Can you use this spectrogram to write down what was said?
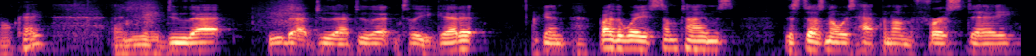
Okay, and you're going to do that, do that, do that, do that until you get it. Again, by the way, sometimes this doesn't always happen on the first day.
